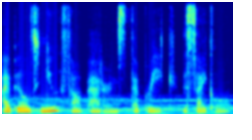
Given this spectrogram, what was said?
I build new thought patterns that break the cycle.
